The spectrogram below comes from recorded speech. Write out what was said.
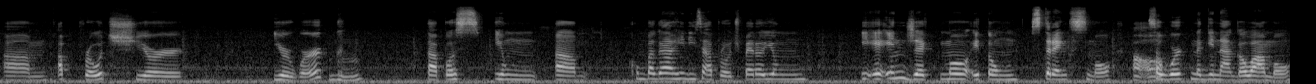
um, approach your your work, Mhm. tapos yung, um, kumbaga hindi sa approach, pero yung i-inject mo itong strengths mo Oo. sa work na ginagawa mo,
